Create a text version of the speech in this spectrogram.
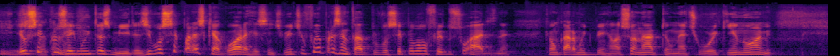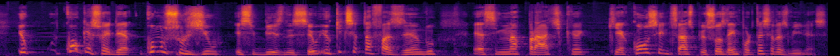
Isso, eu sempre exatamente. usei muitas milhas. E você parece que agora, recentemente, eu fui apresentado por você pelo Alfredo Soares, né? Que é um cara muito bem relacionado, tem um networking enorme. E o, qual que é a sua ideia? Como surgiu esse business seu e o que, que você está fazendo é, assim, na prática que é conscientizar as pessoas da importância das milhas?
